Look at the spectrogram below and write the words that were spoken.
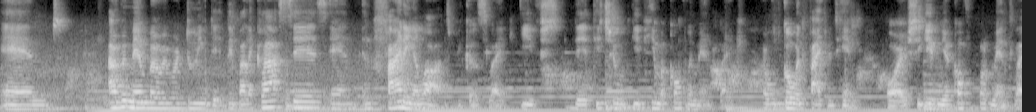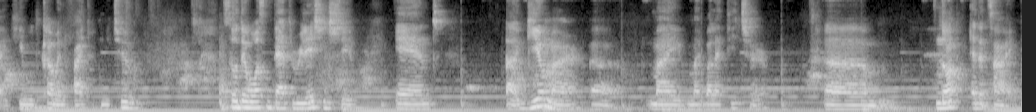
and I remember we were doing the, the ballet classes and, and fighting a lot because like if the teacher would give him a compliment, like I would go and fight with him. Or if she gave me a compliment, like he would come and fight with me too. So there was that relationship and uh, uh, my, my ballet teacher, um, not at the time,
